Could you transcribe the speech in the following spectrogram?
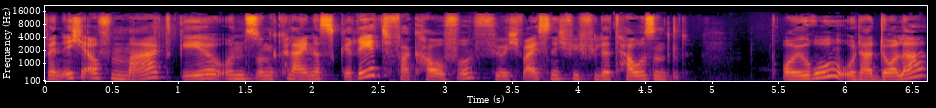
Wenn ich auf den Markt gehe und so ein kleines Gerät verkaufe für ich weiß nicht wie viele tausend Euro oder Dollar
